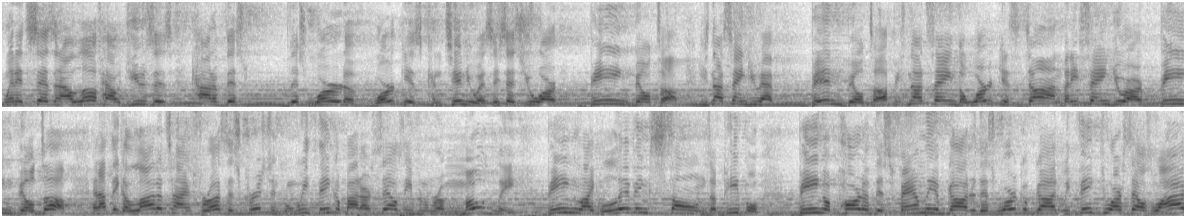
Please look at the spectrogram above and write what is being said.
When it says, and I love how it uses kind of this this word of work is continuous. He says you are being built up. He's not saying you have been built up. He's not saying the work is done, but he's saying you are being built up. And I think a lot of times for us as Christians, when we think about ourselves even remotely being like living stones of people, being a part of this family of God or this work of God, we think to ourselves, well, I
